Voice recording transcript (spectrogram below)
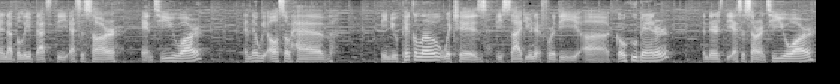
And I believe that's the SSR and TUR. And then we also have the new Piccolo, which is the side unit for the uh, Goku banner. And there's the SSR and TUR.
